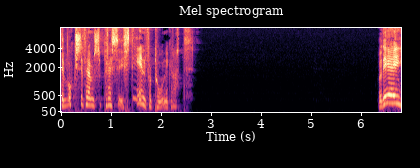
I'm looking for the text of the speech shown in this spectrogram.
det vokser frem suppresser istedenfor tonekratt. Og det er ei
